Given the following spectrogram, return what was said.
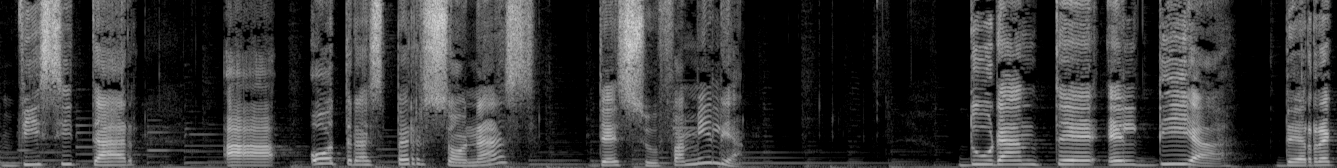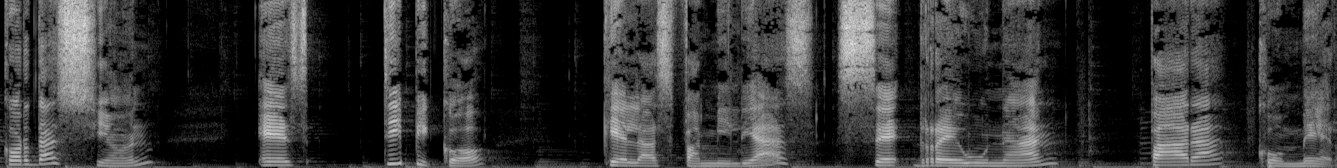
visitar a otras personas de su familia. Durante el día de recordación es típico que las familias se reúnan para comer.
